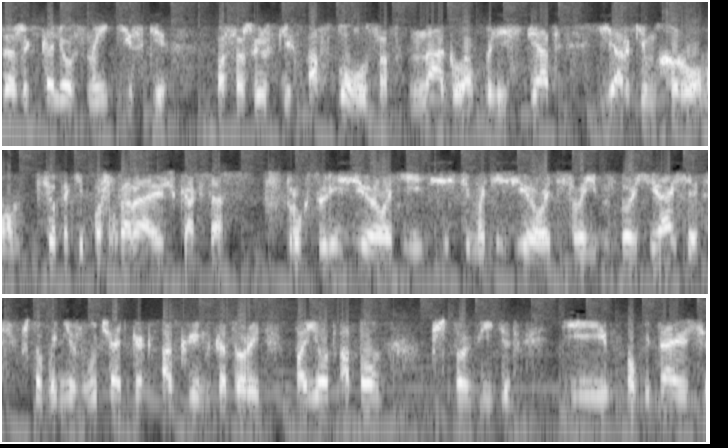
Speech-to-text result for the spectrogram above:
Даже колесные диски пассажирских автобусов нагло блестят ярким хромом. Все-таки постараюсь как-то структуризировать и систематизировать свои вздохи-ахи, чтобы не звучать как Акын, который поет о том, что видит. И попытаюсь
